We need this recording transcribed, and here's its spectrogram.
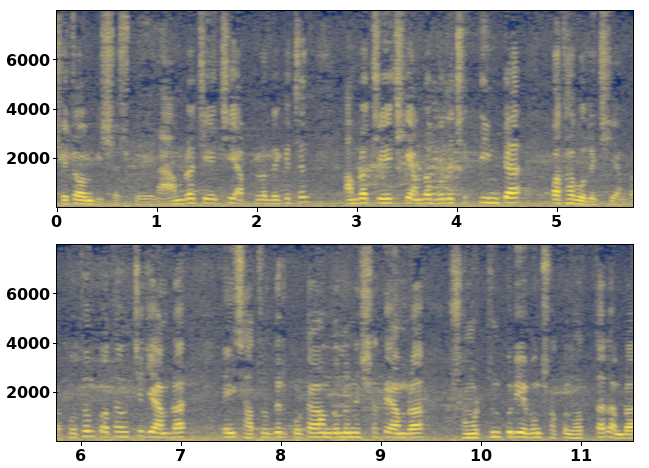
সেটাও আমি বিশ্বাস করি না। আমরা চেয়েছি আপনারা দেখেছেন আমরা চেয়েছি, আমরা বলেছি, তিনটা কথা বলেছি আমরা। প্রথম কথা হচ্ছে যে আমরা এই ছাত্রদের কোটা আন্দোলনের সাথে আমরা সমর্থন করি এবং সকল হত্যার আমরা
